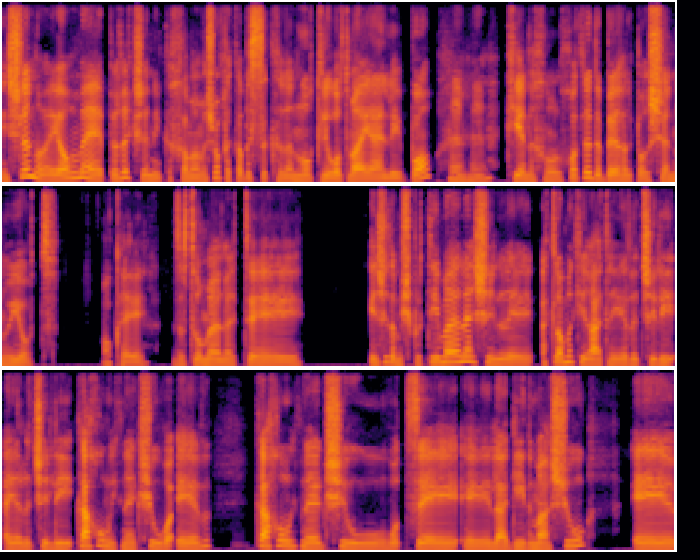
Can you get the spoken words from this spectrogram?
יש לנו היום אה, פרק שאני ככה ממש מחכה בסקרנות לראות מה יעלה פה, כי אנחנו הולכות לדבר על פרשנויות. אוקיי. זאת אומרת, אה, יש את המשפטים האלה של אה, את לא מכירה את הילד שלי, הילד שלי, ככה הוא מתנהג כשהוא רעב, ככה הוא מתנהג כשהוא רוצה אה, להגיד משהו, אה,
